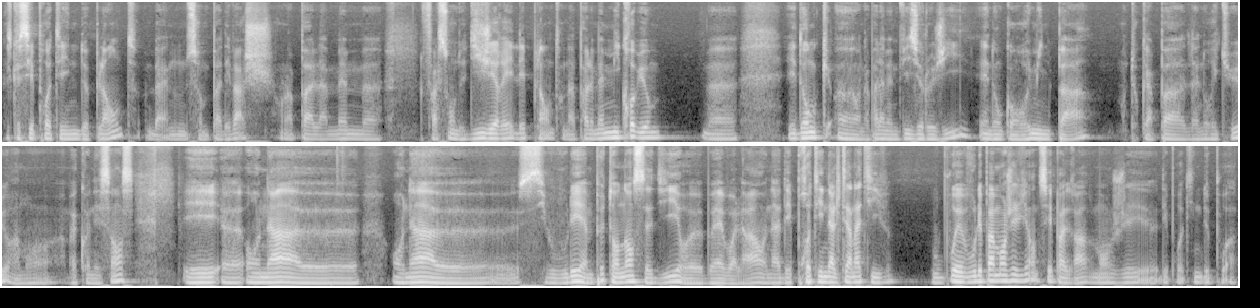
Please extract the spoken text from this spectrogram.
Parce que ces protéines de plantes, ben, nous ne sommes pas des vaches. On n'a pas la même euh, façon de digérer les plantes, on n'a pas le même microbiome. Euh, et donc euh, on n'a pas la même physiologie, et donc on rumine pas, en tout cas pas de la nourriture à, ma connaissance. Et on a, on a si vous voulez, un peu tendance à dire, ben voilà, on a des protéines alternatives. Vous ne voulez pas manger de viande, c'est pas grave, mangez euh, des protéines de poids.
